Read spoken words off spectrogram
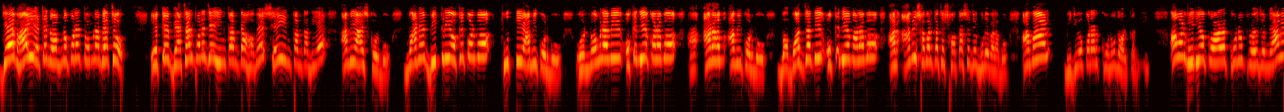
যে ভাই একে নগ্ন করে তোমরা বেচো, একে বেচার পরে যে ইনকামটা হবে সেই ইনকামটা দিয়ে আমি আয়েশ করব। মানে বিক্রি ওকে করব ফুর্তি আমি করব। ও নোংরামি ওকে দিয়ে করাবো আরাম আমি করব। বজ্জাতি ওকে দিয়ে মারাবো, আর আমি সবার কাছে সতাশে যে ঘুরে বেড়াবো। আমার ভিডিও করার কোনো দরকার নেই। আমার ভিডিও করার কোনো প্রয়োজন নেই। আমি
